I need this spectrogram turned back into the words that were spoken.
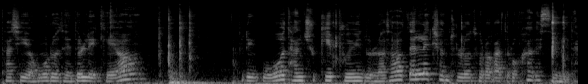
다시 0으로 되돌릴게요. 그리고 단축키 V 눌러서 셀렉션 툴로 돌아가도록 하겠습니다.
